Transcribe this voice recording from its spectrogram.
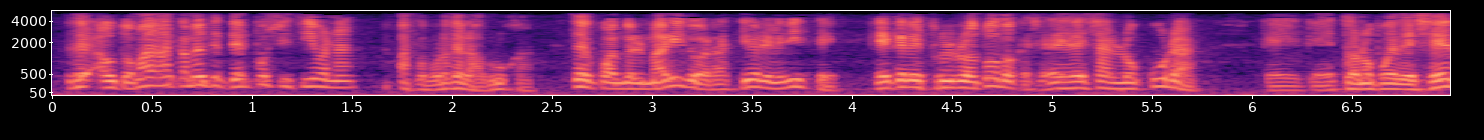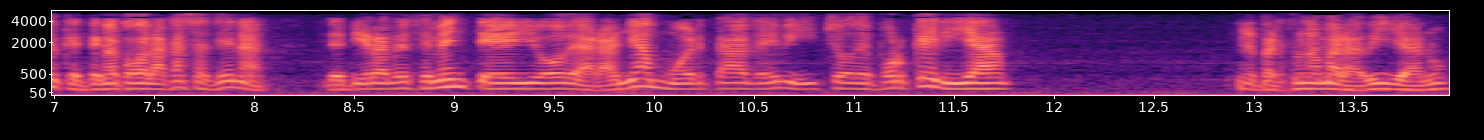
Entonces, automáticamente te posiciona a favor de la bruja. Entonces, cuando el marido raciona y le dice que hay que destruirlo todo, que se deje de esas locuras que, esto no puede ser, que tenga toda la casa llena de tierra de cementerio, de arañas muertas, de bichos, de porquería. Me parece una maravilla, ¿no?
